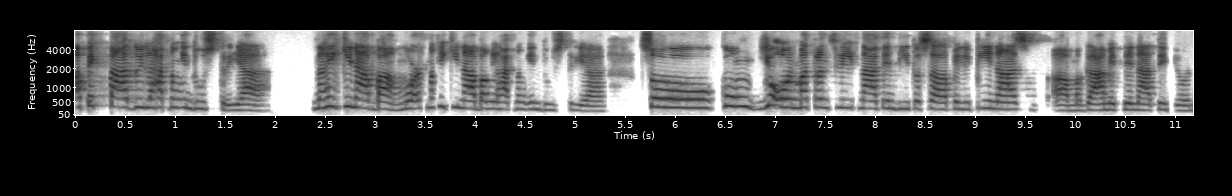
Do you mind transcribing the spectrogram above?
Apektado yung lahat ng industriya nakikinabang, more of nakikinabang lahat ng industriya. So, kung yun, matranslate natin dito sa Pilipinas, uh, magamit din natin yun,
